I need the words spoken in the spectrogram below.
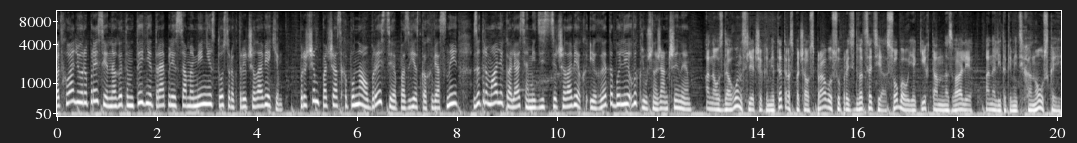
Пад хвалю рэпрэсіі на гэтым тыдні трапілі сама меней 143 чалавекі. Прычым падчас хапуна ў брэсце па звестках вясны затрымалі каля 70 чалавек і гэта былі выключна жанчыны. На ўздагон следчы камітэт распачаў справу супраць 20 асобаў, якіх там назвалі аналітыкамі ціханаўскай.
